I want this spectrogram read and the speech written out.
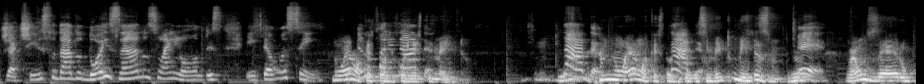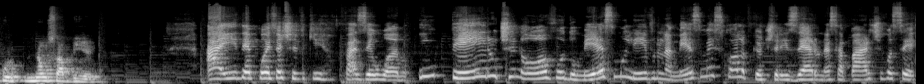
já tinha estudado dois anos lá em Londres. Então, assim. Não é uma questão de conhecimento. Nada. Não é uma questão nada. de conhecimento mesmo. Não é. não é um zero por não saber. Aí depois eu tive que fazer o ano inteiro de novo, do mesmo livro, na mesma escola, porque eu tirei zero nessa parte, você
